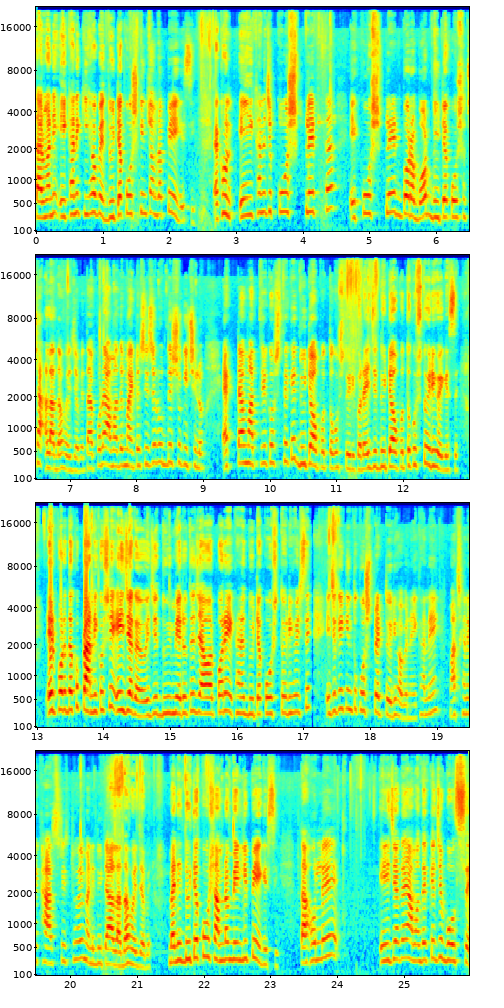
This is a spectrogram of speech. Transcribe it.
তার মানে এখানে কি হবে? দুইটা কোষ কিন্তু আমরা পেয়ে গেছি। এখন এইখানে যে কোষ প্লেটটা, এই কোষ প্লেট বরাবর দুইটা কোষ হচ্ছে আলাদা হয়ে যাবে। তারপরে আমাদের মাইটোসিসের উদ্দেশ্য কি ছিল? একটা মাতৃকোষ থেকে দুইটা অপত্য কোষ তৈরি করা। এই যে দুইটা অপত্যকোষ তৈরি হয়ে গেছে। এরপরে দেখো প্রাণী কোষে এই জায়গায়, ওই যে দুই মেরুতে যাওয়ার পরে এখানে দুইটা কোষ তৈরি হয়েছে। এই জায়গায় কিন্তু কোষ প্লেট তৈরি হবে না। এখানে মাঝখানে খাস সৃষ্টি হয়ে মানে দুইটা আলাদা হয়ে যাবে। মানে দুইটা কোষ আমরা মেনলি পেয়ে গেছি। তাহলে এই জায়গায় আমাদেরকে যে বলছে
